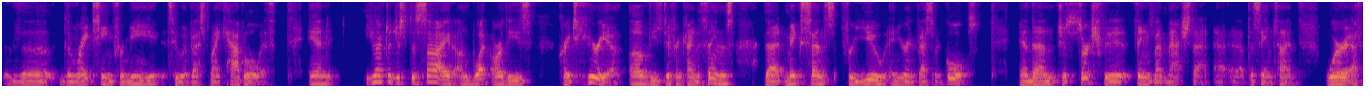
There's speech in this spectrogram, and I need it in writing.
the the right team for me to invest my capital with? And you have to just decide on what are these criteria of these different kind of things that make sense for you and your investment goals and then just search for the things that match that at, at the same time. Where if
